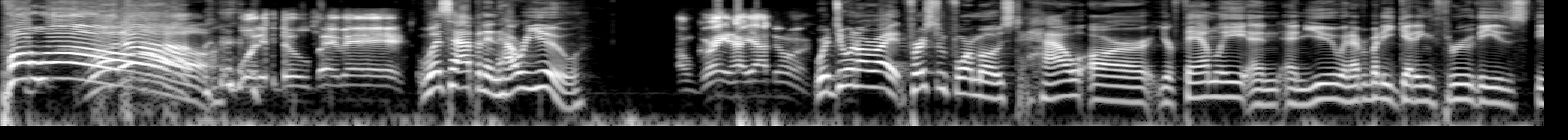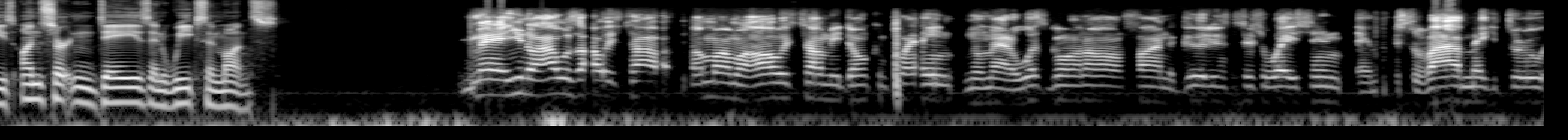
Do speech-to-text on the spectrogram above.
Paul Wall. What up? what it do, baby? What's happening? How are you? I'm great. How y'all doing? We're doing all right. First and foremost, how are your family and, and you and everybody getting through these these uncertain days and weeks and months? Man, you know, I was always taught, my mama always told me don't complain no matter what's going on, find the good in the situation and survive, make it through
